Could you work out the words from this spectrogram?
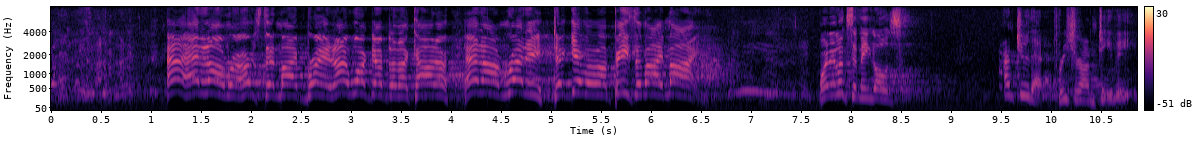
And I had it all rehearsed in my brain. I walked up to the counter and I'm ready to give him a piece of my mind. When he looks at me and goes, Aren't you that preacher on TV?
